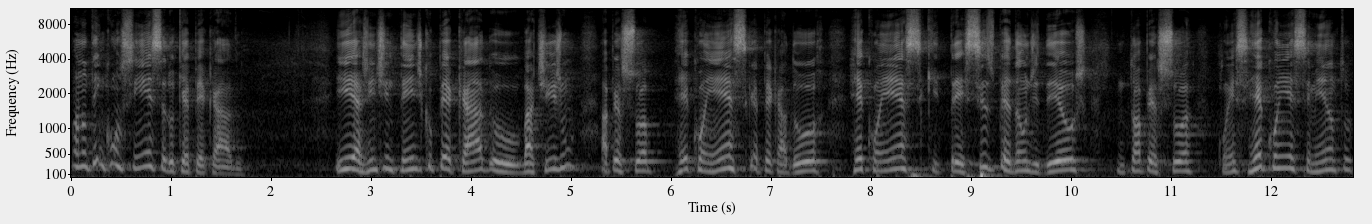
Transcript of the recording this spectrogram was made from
mas não têm consciência do que é pecado. E a gente entende que o pecado, o batismo, a pessoa reconhece que é pecador, reconhece que precisa do perdão de Deus, então a pessoa, com esse reconhecimento,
